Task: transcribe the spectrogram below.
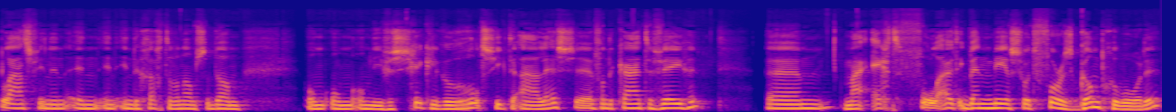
plaatsvinden in, in, in de grachten van Amsterdam. Om, om, om die verschrikkelijke rotziekte ALS eh, van de kaart te vegen. Ehm, maar echt voluit. Ik ben meer een soort Forrest Gump geworden.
